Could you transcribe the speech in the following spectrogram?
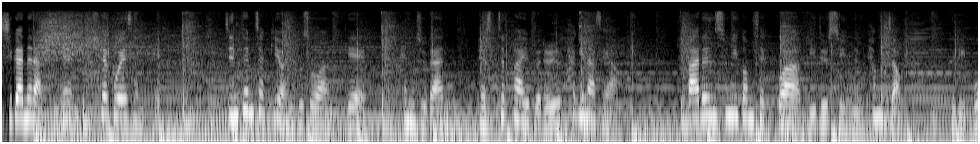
시간을 아끼는 최고의 선택. 찐템 찾기 연구소와 함께 한 주간 베스트 5를 확인하세요. 빠른 순위 검색과 믿을 수 있는 평점, 그리고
